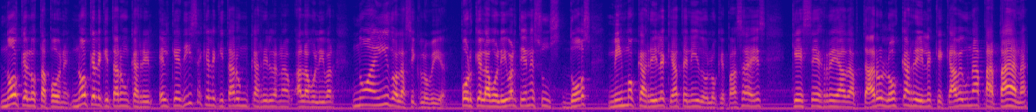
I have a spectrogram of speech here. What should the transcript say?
no que los tapones, no que le quitaron un carril. El que dice que le quitaron un carril a la Bolívar no ha ido a la ciclovía, porque la Bolívar tiene sus dos mismos carriles que ha tenido. Lo que pasa es que se readaptaron los carriles, que cabe una patana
